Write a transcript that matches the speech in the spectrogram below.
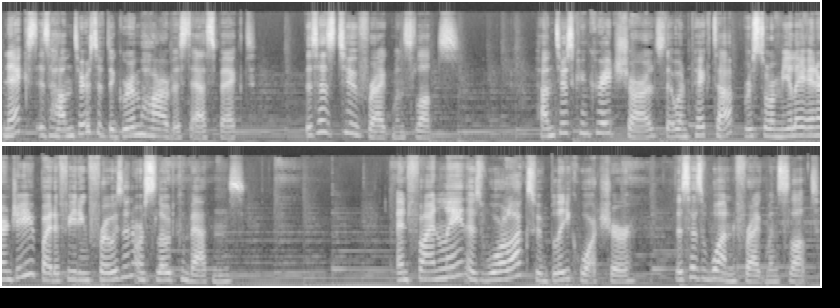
Next is Hunters of the Grim Harvest aspect. This has two fragment slots. Hunters can create shards that when picked up restore melee energy by defeating frozen or slowed combatants. And finally, there's Warlocks with Bleak Watcher. This has one fragment slot.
